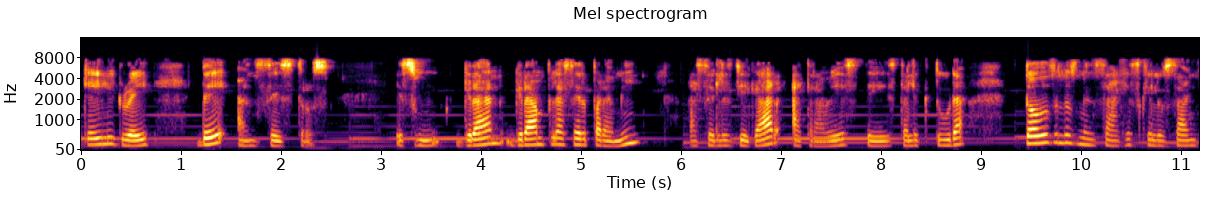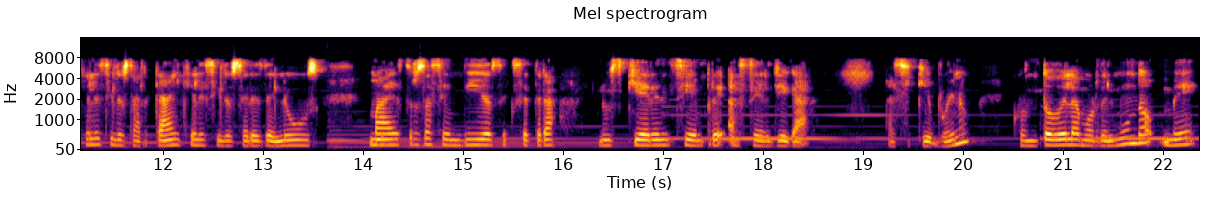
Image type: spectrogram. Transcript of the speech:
Kaylee Gray de Ancestros. Es un gran, gran placer para mí hacerles llegar a través de esta lectura todos los mensajes que los ángeles y los arcángeles y los seres de luz, maestros ascendidos, etcétera, nos quieren siempre hacer llegar. Así que bueno, con todo el amor del mundo me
